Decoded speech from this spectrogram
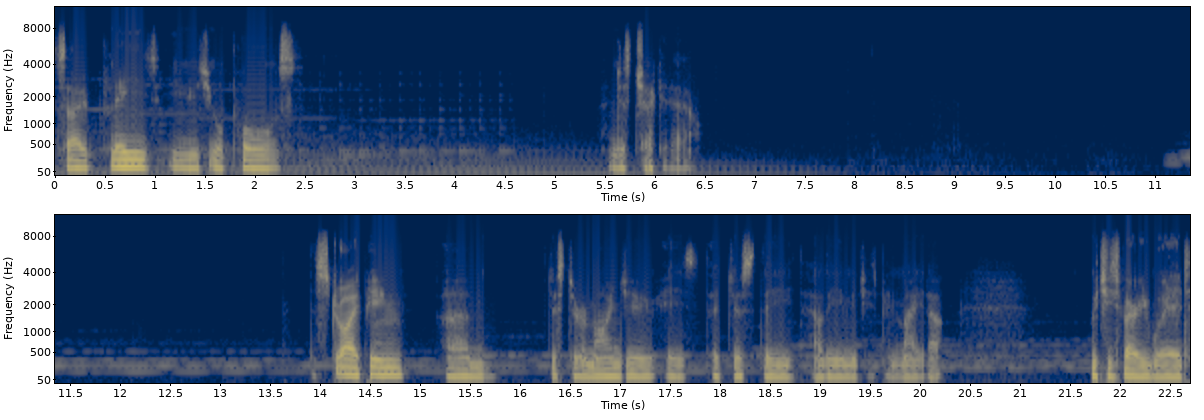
so please use your pause and just check it out. The striping, um, just to remind you, is just the how the image has been made up, which is very weird.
